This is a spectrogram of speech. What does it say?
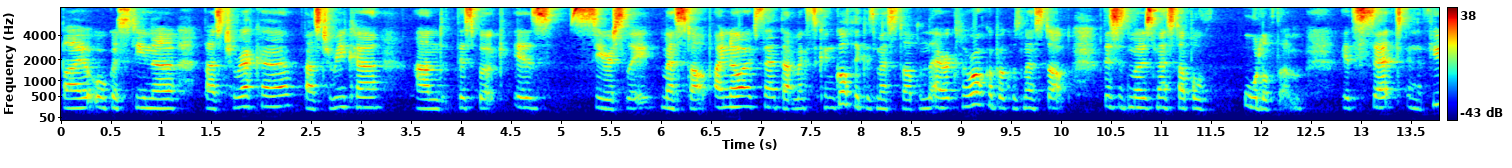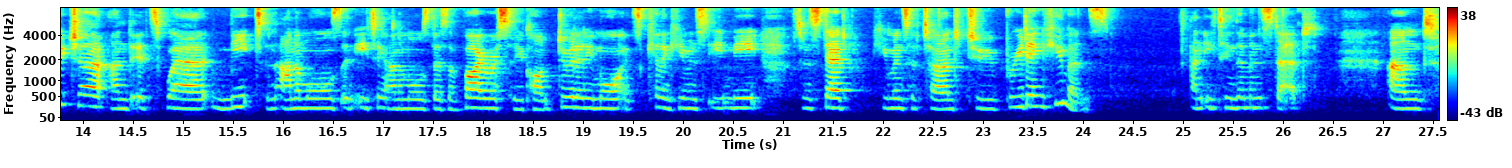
by Agustina Bazterrica, Bazterrica and this book is seriously messed up. I know I've said that Mexican Gothic is messed up and the Eric LaRocca book was messed up. This is the most messed up of all of them. It's set in the future and it's where meat and animals and eating animals, there's a virus so you can't do it anymore, it's killing humans to eat meat. So instead humans have turned to breeding humans and eating them instead. And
